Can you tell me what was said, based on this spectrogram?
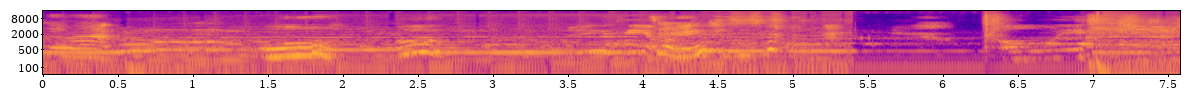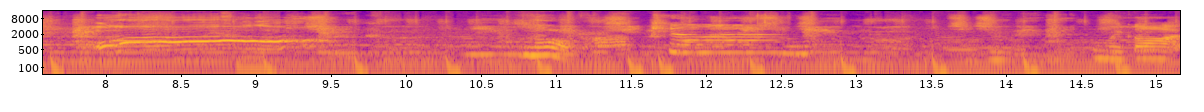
เท่มากโอ้โอ้เจ๋งโอ้ยโอ้หลอกแคเลนโอ้ my god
